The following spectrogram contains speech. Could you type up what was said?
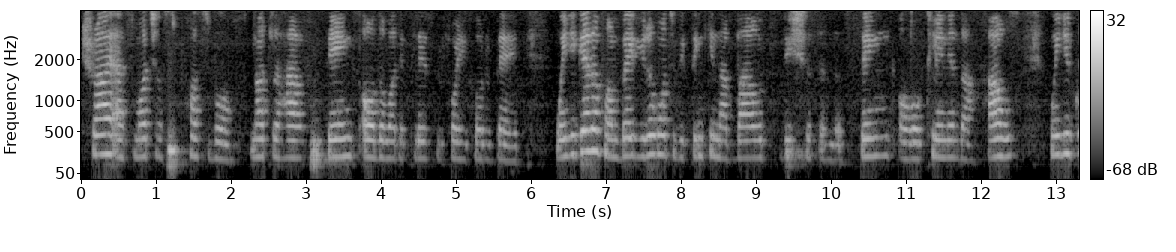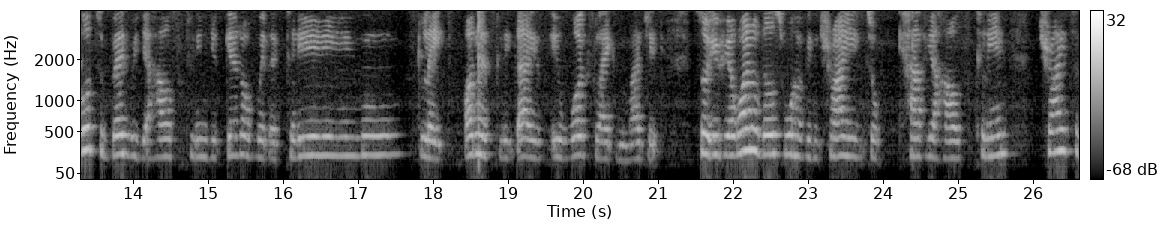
try as much as possible not to have things all over the place before you go to bed. When you get up from bed, you don't want to be thinking about dishes in the sink or cleaning the house. When you go to bed with your house clean, you get up with a clean slate. Honestly, guys, it works like magic. So if you're one of those who have been trying to have your house clean, try to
